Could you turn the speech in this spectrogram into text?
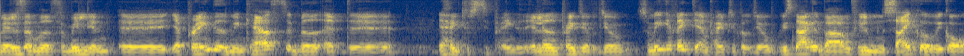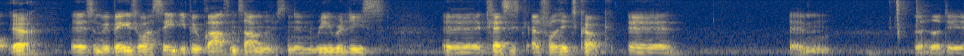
vælge sig mod familien. Øh, jeg prankede min kæreste med, at... Øh, jeg har ikke lyst til at prankede. Jeg lavede en practical joke, som ikke rigtig er en practical joke. Vi snakkede bare om filmen Psycho i går Ja. øh, som vi begge to har set i biografen sammen i sådan en re-release. Øh, klassisk Alfred Hitchcock. Øh, øh, hvad hedder det?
